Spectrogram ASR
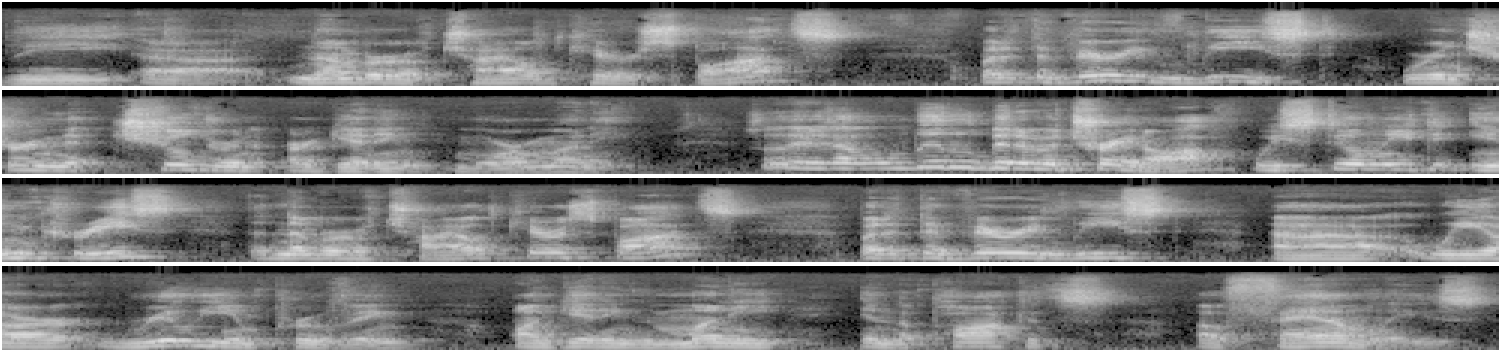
the uh, number of childcare spots, but at the very least, we're ensuring that children are getting more money. So there's a little bit of a trade off. We still need to increase the number of childcare spots, but at the very least, uh, we are really improving on getting the money in the pockets of families.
